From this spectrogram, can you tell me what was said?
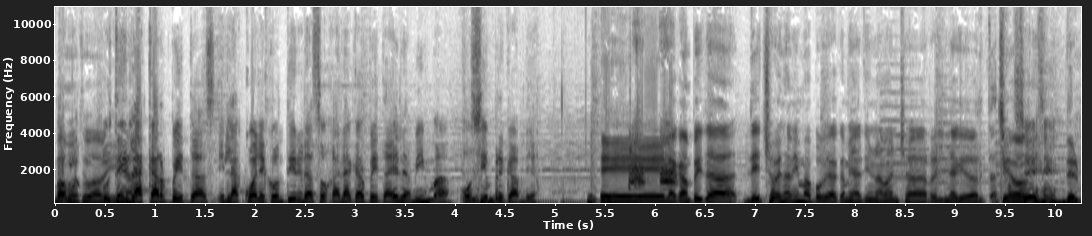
Vamos todavía. ¿Ustedes las carpetas en las cuales contienen las hojas, la carpeta es la misma o siempre cambia? Eh, la carpeta, de hecho es la misma porque acá mira, tiene una mancha re linda que quedó, quedó Sí. del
